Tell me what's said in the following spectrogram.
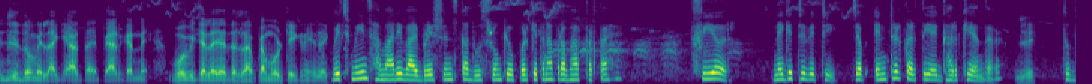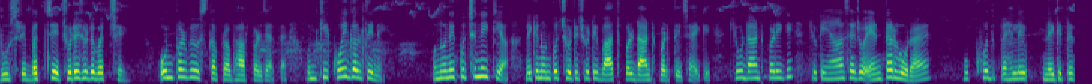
जिद्दों में लाके आता है प्यार करने वो भी चला जाता साहब का मूड ठीक नहीं रहता। विच मीन्स हमारी वाइब्रेशंस का दूसरों के ऊपर कितना प्रभाव पड़ता है? फियर नेगेटिविटी जब एंटर करती है घर के अंदर जी। तो दूसरे बच्चे छोटे छोटे बच्चे उन पर भी उसका प्रभाव पड़ जाता है। उनकी कोई गलती नहीं। उन्होंने कुछ नहीं किया लेकिन उनको छोटी छोटी बात पर डांट पड़ती जाएगी। क्यों डांट पड़ेगी? क्योंकि यहाँ से जो एंटर हो रहा है वो खुद पहले नेगेटिव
